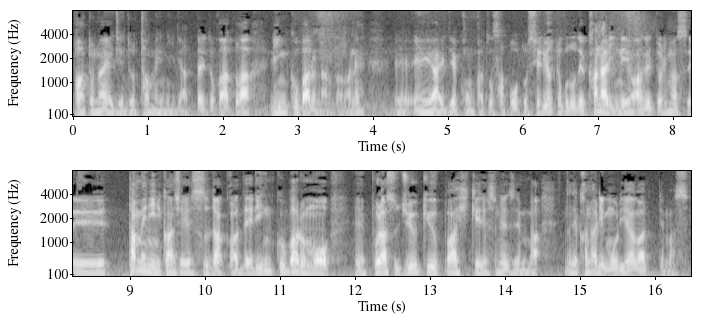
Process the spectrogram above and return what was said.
パートナーエージェントのためにであったりとかあとはリンクバルなんかがね、えー、AI で婚活をサポートしてるよということでかなり値を上げております。えーためにに関しては S 高で、リンクバルも、えー、プラス19%引けですね、全場。なんでかなり盛り上がってます。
